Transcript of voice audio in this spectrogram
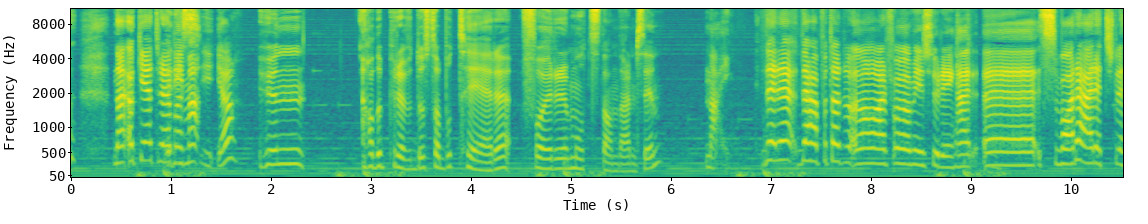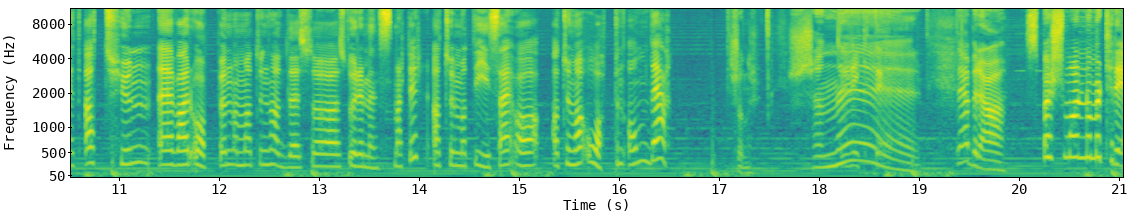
Nei, OK, jeg tror jeg Rima. bare sier Ja. Hun hadde prøvd å sabotere for motstanderen sin. Nei. Dere, det her får ta, nå er det for mye surring her. Eh, svaret er rett og slett at hun eh, var åpen om at hun hadde så store menssmerter at hun måtte gi seg, og at hun var åpen om det. Skjønner. Skjønner. Det er bra. Spørsmål nummer tre.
